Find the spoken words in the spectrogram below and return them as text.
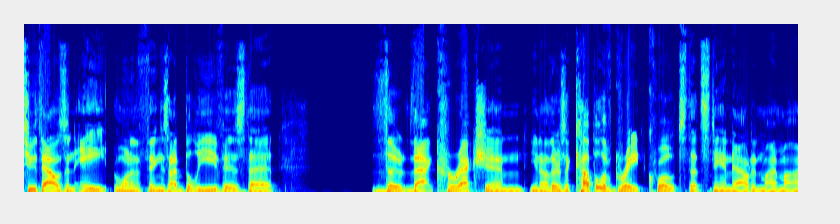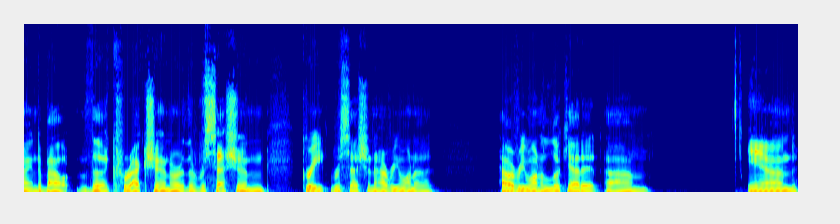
2008. One of the things I believe is that the that correction. You know, there's a couple of great quotes that stand out in my mind about the correction or the recession, Great Recession, however you want to however you want to look at it. Um, and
